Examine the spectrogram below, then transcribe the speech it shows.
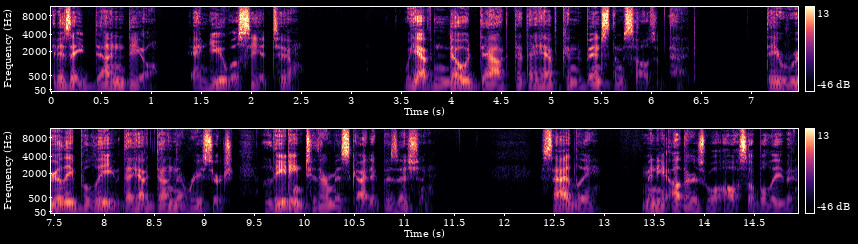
It is a done deal, and you will see it too. We have no doubt that they have convinced themselves of that. They really believe they have done their research, leading to their misguided position. Sadly, many others will also believe it.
